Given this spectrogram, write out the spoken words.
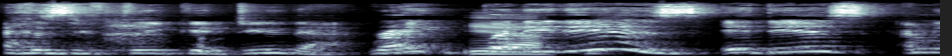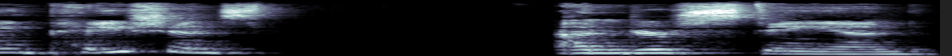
as if we could do that, right? Yeah. But it is, it is, I mean, patients understand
